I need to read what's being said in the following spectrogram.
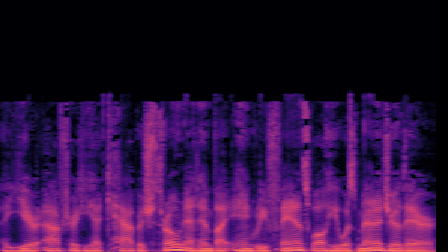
a year after he had cabbage thrown at him by angry fans while he was manager there.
